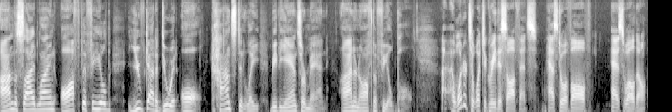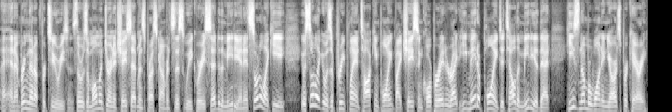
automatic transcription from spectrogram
on the sideline, off the field. You've got to do it all. Constantly be the answer man on and off the field, Paul. I wonder to what degree this offense has to evolve as well, though. And I bring that up for two reasons. There was a moment during a Chase Edmonds press conference this week where he said to the media, and it's sort of like he, it was sort of like it was a pre planned talking point by Chase Incorporated, right? He made a point to tell the media that he's number one in yards per carry,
